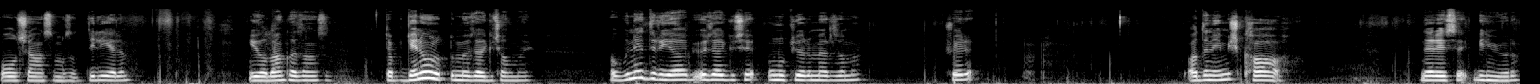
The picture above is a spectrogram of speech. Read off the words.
bol şansımızı dileyelim. İyi olan kazansın. Ya gene unuttum özel güç almayı. Ya bu nedir ya? Bir özel güçe unutuyorum her zaman. Şöyle. Adı neymiş? K. Neresi bilmiyorum.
